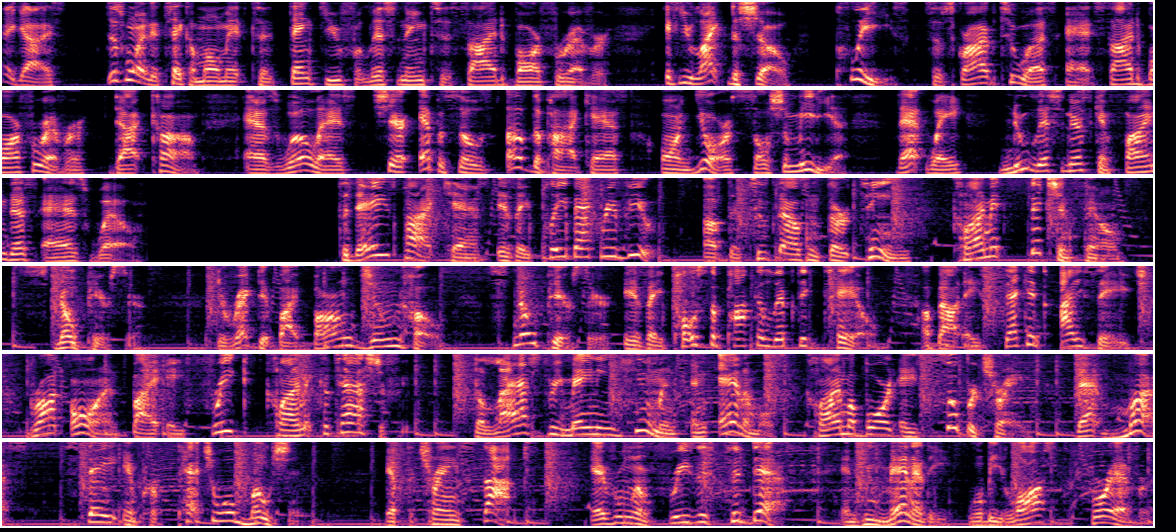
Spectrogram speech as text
Hey guys, just wanted to take a moment to thank you for listening to Sidebar Forever. If you like the show, please subscribe to us at sidebarforever.com as well as share episodes of the podcast on your social media. That way, new listeners can find us as well. Today's podcast is a playback review of the 2013 climate fiction film Snowpiercer, directed by Bong Joon Ho. Snowpiercer is a post apocalyptic tale about a second ice age brought on by a freak climate catastrophe. The last remaining humans and animals climb aboard a super train that must stay in perpetual motion. If the train stops, everyone freezes to death and humanity will be lost forever.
